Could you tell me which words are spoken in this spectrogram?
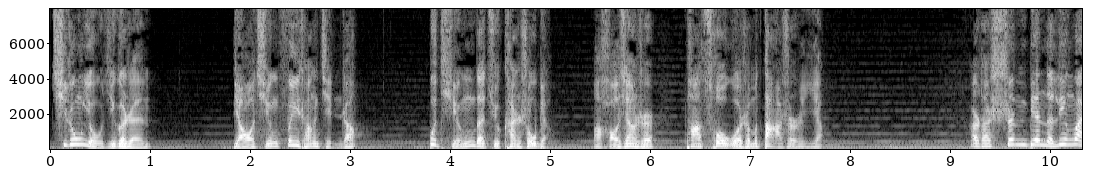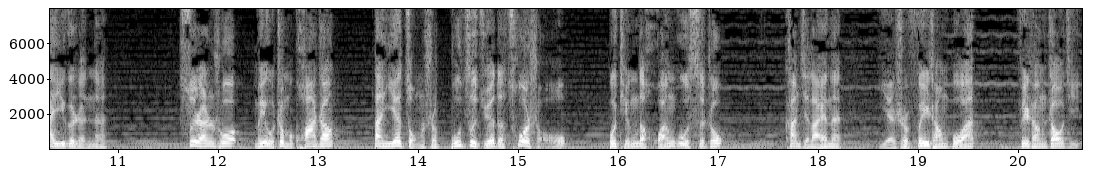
其中有一个人表情非常紧张，不停的去看手表，啊，好像是怕错过什么大事一样。而他身边的另外一个人呢，虽然说没有这么夸张，但也总是不自觉的搓手，不停的环顾四周，看起来呢也是非常不安，非常着急。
